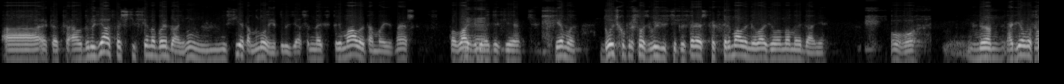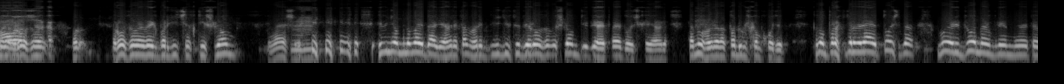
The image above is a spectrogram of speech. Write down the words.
А, этот, а друзья почти все на Майдане. Ну, не все, там многие друзья, особенно экстремалы там мои, знаешь, полазили Мгм. в эти все темы. Дочку пришлось вывести, представляешь, с экстремалами лазила на Майдане. Ого. Да, одела свой Ну, розовый, как- р- розовый вейкбордический шлем, знаешь, Мгм. и в нем на Майдане, говорят, там, говорит, единственный розовый шлем бегает твоя дочка. Я говорю, да ну, говорят, она к подружкам ходит. Потом про- проверяют точно, мой ребенок, блин, это, э,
